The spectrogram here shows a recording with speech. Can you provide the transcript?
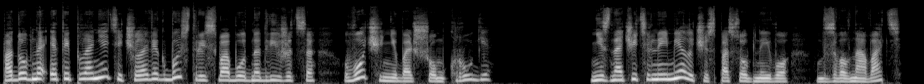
Подобно этой планете, человек быстро и свободно движется в очень небольшом круге. Незначительные мелочи способны его взволновать,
